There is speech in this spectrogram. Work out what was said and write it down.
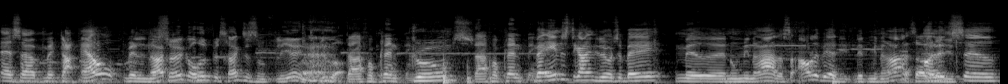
altså, men der er jo vel nok Så er ikke overhovedet betragtet som flere individer. Der er forplantning. drones. Der er forplantning. Hver eneste gang, de løber tilbage med øh, nogle mineraler, så afleverer de lidt mineral Så og afleverer lidt de- sæde.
